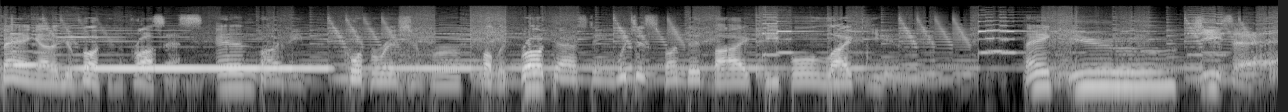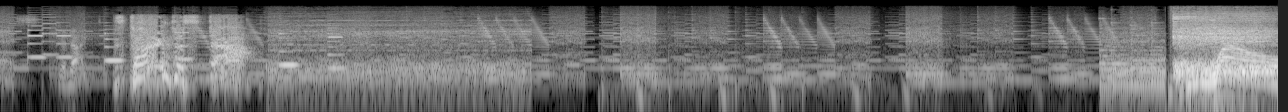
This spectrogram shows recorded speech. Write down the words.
bang out of your buck in the process. And by the Corporation for Public Broadcasting, which is funded by people like you. Thank you, Jesus. Good night. It's time to stop! Wow!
